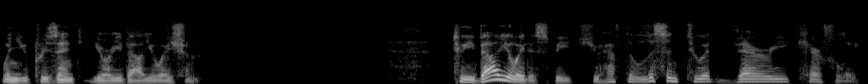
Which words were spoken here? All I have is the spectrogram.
when you present your evaluation. To evaluate a speech, you have to listen to it very carefully.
